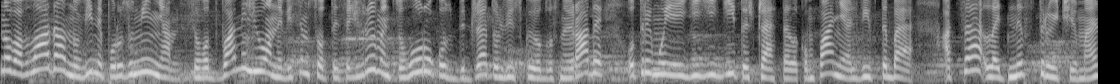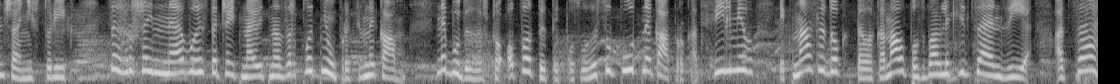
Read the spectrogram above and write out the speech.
Нова влада, нові непорозуміння. Всього 2 мільйони 800 тисяч гривень цього року з бюджету Львівської обласної ради отримує її дітище – телекомпанія «Львів ТБ». А це ледь не втричі менше, ніж торік. Цих грошей не вистачить навіть на зарплатню працівникам. Не буде за що оплатити послуги супутника, прокат фільмів. Як наслідок, телеканал позбавлять ліцензії. А це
